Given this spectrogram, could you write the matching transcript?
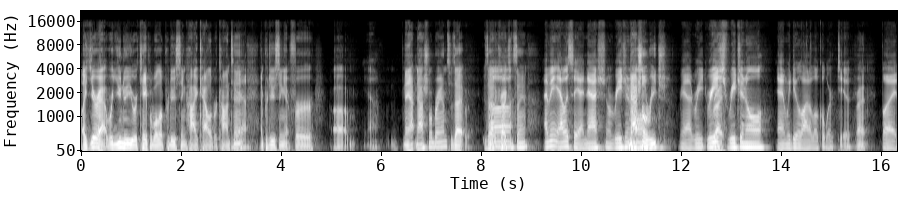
like you're at where you knew you were capable of producing high caliber content Yeah. and producing it for um, yeah. na- national brands. Is that is that correct Uh, in saying I mean, I would say a national, regional, national reach? yeah, re- reach, Right. regional, and we do a lot of local work too. Right. But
